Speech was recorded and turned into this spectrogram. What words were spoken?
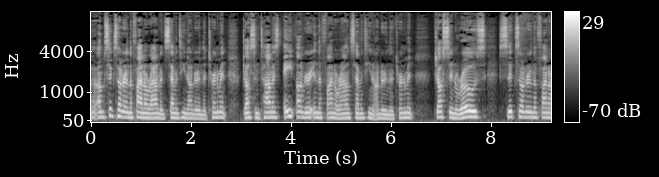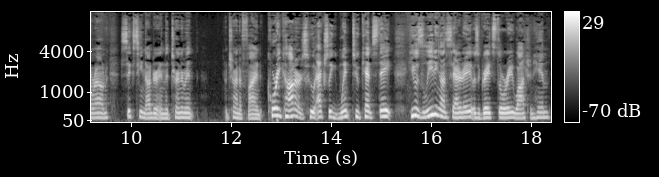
Um, 6 under in the final round and 17 under in the tournament. Justin Thomas, 8 under in the final round, 17 under in the tournament. Justin Rose, 6 under in the final round, 16 under in the tournament. I'm trying to find Corey Conners, who actually went to Kent State. He was leading on Saturday. It was a great story watching him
